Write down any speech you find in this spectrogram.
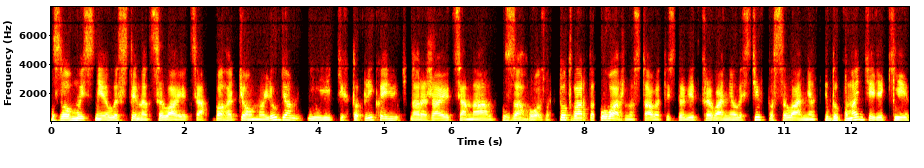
зловмисні листи надсилаються багатьом людям, і ті, хто клікають, наражаються на загрозу. Тут варто уважно ставитись до відкривання листів, посилання і документів, які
